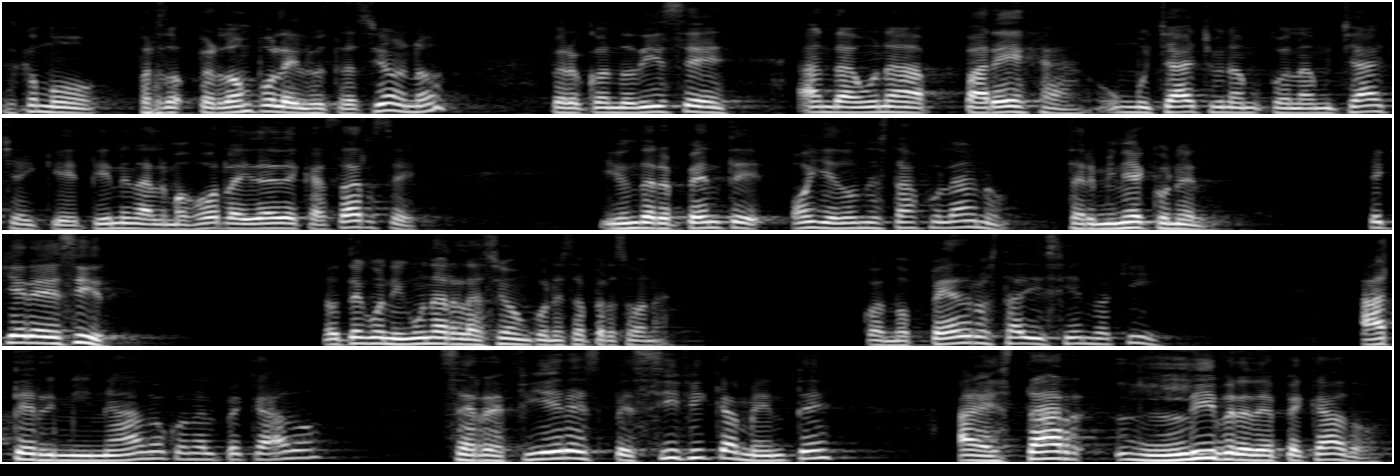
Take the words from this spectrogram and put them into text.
Es como, perdón, por la ilustración, ¿no? Pero cuando dice, anda una pareja, un muchacho con la muchacha y que tienen a lo mejor la idea de casarse, y de repente, oye, ¿dónde está fulano? Terminé con él. ¿Qué quiere decir? No tengo ninguna relación con esa persona. Cuando Pedro está diciendo aquí, ha terminado con el pecado, se refiere específicamente a estar libre de pecado.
